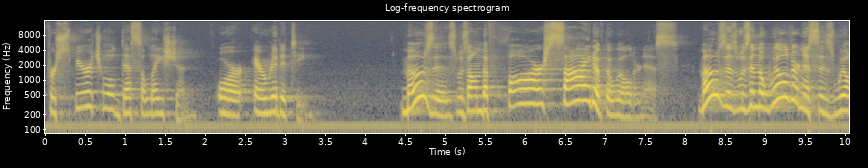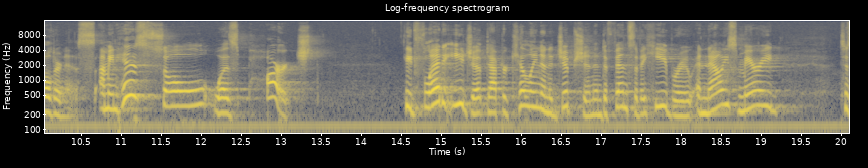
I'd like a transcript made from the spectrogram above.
for spiritual desolation or aridity. Moses was on the far side of the wilderness. Moses was in the wilderness's wilderness. I mean, his soul was parched. He'd fled Egypt after killing an Egyptian in defense of a Hebrew, and now he's married to,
